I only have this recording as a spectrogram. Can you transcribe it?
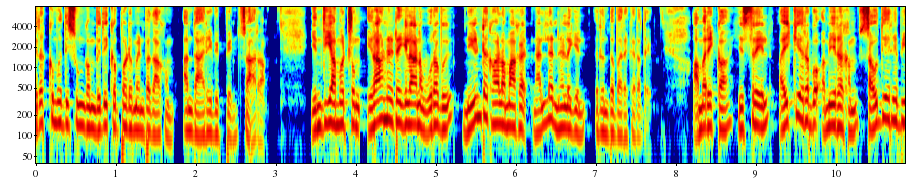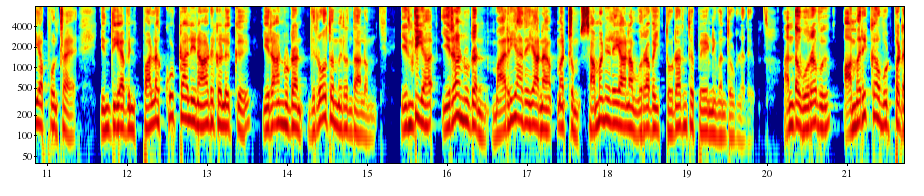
இறக்குமதி சுங்கம் விதிக்கப்படும் என்பதாகும் அந்த அறிவிப்பின் சாரம். இந்தியா மற்றும் ஈரான் இடையிலான உறவு நீண்ட காலமாக நல்ல நிலையில் இருந்து வருகிறது. அமெரிக்கா இஸ்ரேல் ஐக்கிய அரபு அமீரகம் சவுதி அரேபியா போன்ற இந்தியாவின் பல கூட்டாளி நாடுகளுக்கு ஈரானுடன் விரோதம் இருந்தாலும் இந்தியா ஈரானுடன் மரியாதையான மற்றும் சமநிலையான உறவை தொடர்ந்து பேணி வந்துள்ளது. அந்த உறவு அமெரிக்கா உட்பட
